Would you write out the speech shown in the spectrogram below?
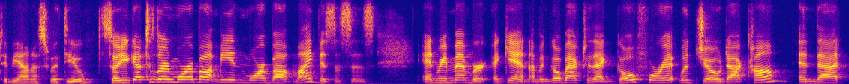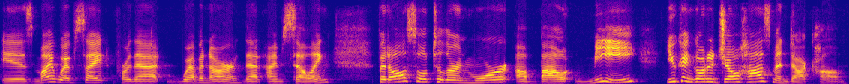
to be honest with you. So you got to learn more about me and more about my businesses. And remember, again, I'm going to go back to that goforitwithjo.com, and that is my website for that webinar that I'm selling. But also to learn more about me, you can go to johausman.com.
